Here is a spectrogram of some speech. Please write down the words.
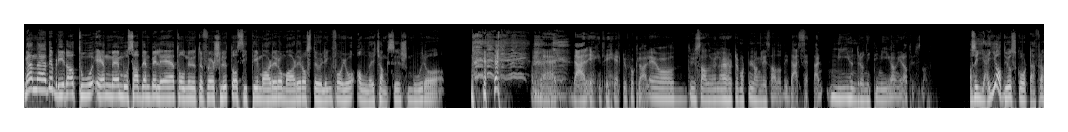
Men eh, det blir da 2-1 med Moussa Dembélé tolv minutter før slutt, og City maler og maler, og Stirling får jo alle sjansers mor og Det er, det egentlig helt uforklarlig, og du sa det vel, jeg hørte Morten Langli sa det, og de der setter han 999 ganger av 1000. altså. Altså, jeg hadde jo scoret derfra.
